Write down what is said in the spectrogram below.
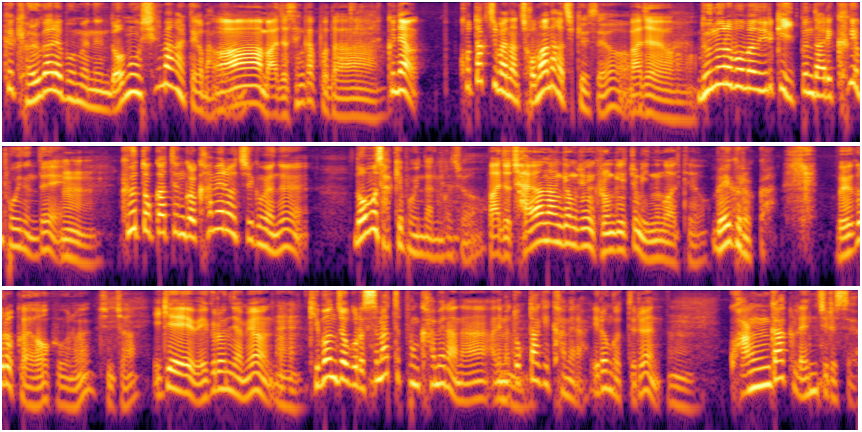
그 결과를 보면은 너무 실망할 때가 많아요. 아, 맞아. 생각보다. 그냥 코딱지만한 점 하나가 찍혀 있어요. 맞아요. 눈으로 보면 이렇게 이쁜 달이 크게 보이는데 음. 그 똑같은 걸 카메라로 찍으면은 너무 작게 보인다는 거죠. 맞아. 자연 환경 중에 그런 게 좀 있는 것 같아요. 왜 그럴까? 왜 그럴까요? 그거는 진짜. 이게 왜 그러냐면 네. 기본적으로 스마트폰 카메라나 아니면 음. 똑딱이 카메라 이런 것들은 음. 광각 렌즈를 써요.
